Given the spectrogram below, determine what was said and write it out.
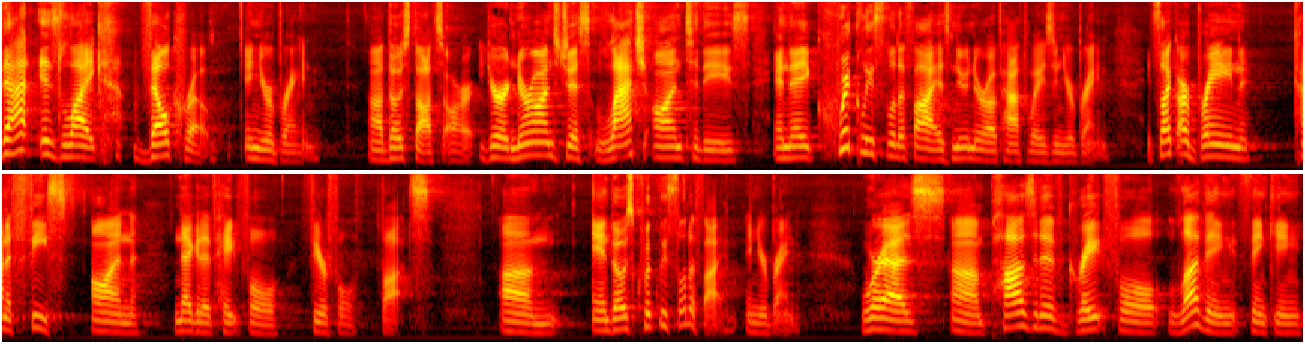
that is like Velcro in your brain. Uh, those thoughts are. Your neurons just latch on to these and they quickly solidify as new neural pathways in your brain. It's like our brain kind of feasts on negative, hateful, fearful thoughts. Um, and those quickly solidify in your brain. Whereas um, positive, grateful, loving thinking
